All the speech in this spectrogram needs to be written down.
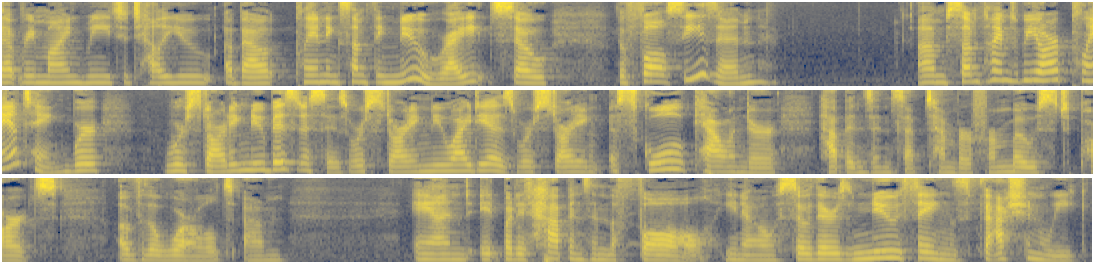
that remind me to tell you about planning something new, right? So the fall season, um, sometimes we are planting. We're we're starting new businesses. We're starting new ideas. We're starting a school calendar happens in September for most parts of the world. Um, and it, but it happens in the fall, you know. So there's new things. Fashion Week,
